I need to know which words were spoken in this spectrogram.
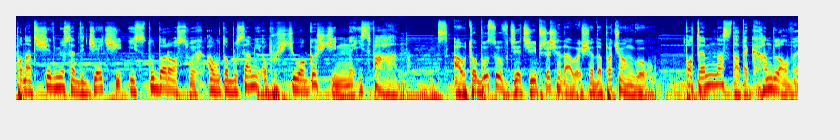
ponad 700 dzieci i 100 dorosłych autobusami opuściło gościnny Isfahan. Z autobusów dzieci przesiadały się do pociągu. Potem na statek handlowy.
